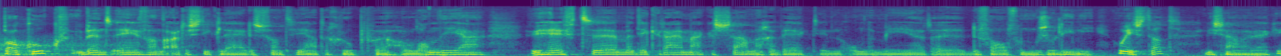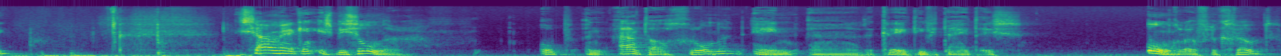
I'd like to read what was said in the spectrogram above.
Paul Koek, u bent een van de artistiek leiders van theatergroep uh, Hollandia. U heeft uh, met Dick Rijmakers samengewerkt in onder meer uh, De Val van Mussolini. Hoe is dat, die samenwerking? Die samenwerking is bijzonder op een aantal gronden. Eén, uh, de creativiteit is ongelooflijk groot.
